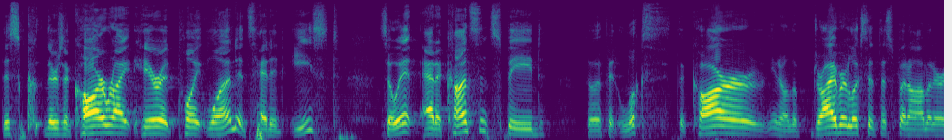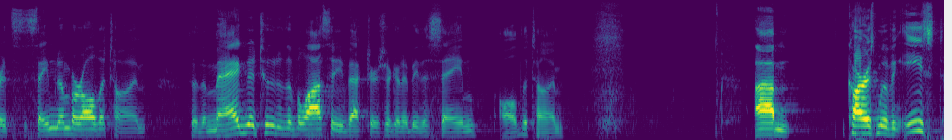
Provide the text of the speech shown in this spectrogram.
This, there's a car right here at point 1. It's headed east. So it, at a constant speed, so if it looks, the car, you know, the driver looks at the speedometer, it's the same number all the time. So the magnitude of the velocity vectors are going to be the same all the time. Um, car is moving east.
